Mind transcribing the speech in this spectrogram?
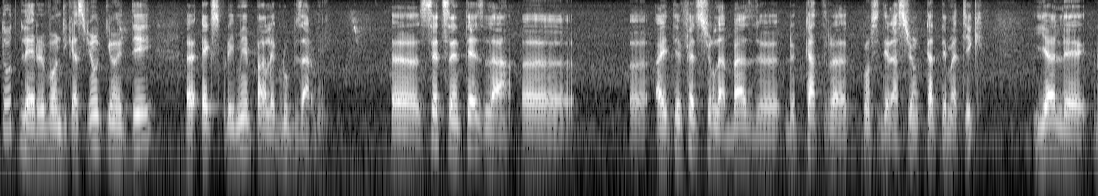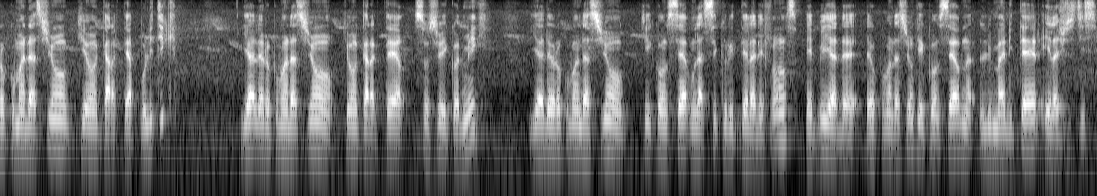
toutes les revendications qui ont été exprimées par les groupes armés. Euh, cette synthèse-là euh, euh, a été faite sur la base de, quatre considérations, quatre thématiques. Il y a les recommandations qui ont un caractère politique, il y a les recommandations qui ont un caractère socio-économique, il y a des recommandations qui concernent la sécurité et la défense, et puis il y a des recommandations qui concernent l'humanitaire et la justice.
